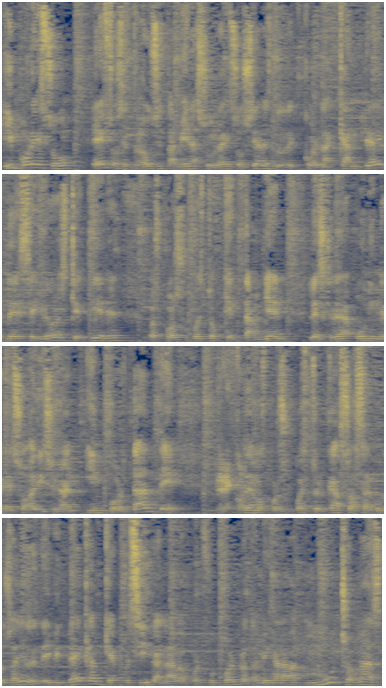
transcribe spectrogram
Y por eso, eso se traduce también a sus redes sociales, donde con la cantidad de seguidores que tienen, pues por supuesto que también les genera un ingreso adicional importante. Recordemos, por supuesto, el caso hace algunos años de David Beckham, que pues sí ganaba por fútbol, pero también ganaba mucho más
